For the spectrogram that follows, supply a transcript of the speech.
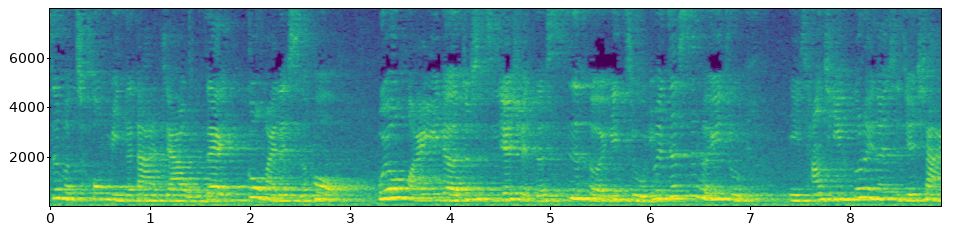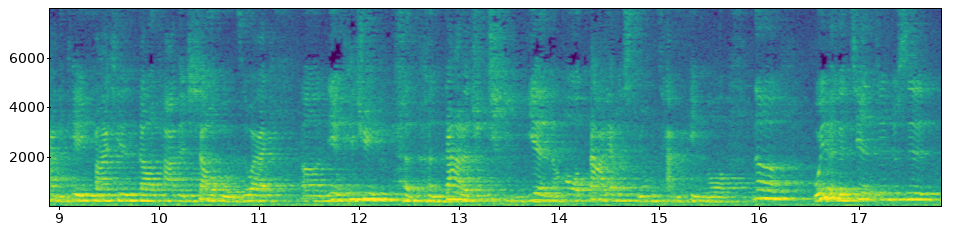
这么聪明的大家，我们在购买的时候不用怀疑的，就是直接选择四合一组，因为这四合一组。你长期喝了一段时间下来，你可以发现到它的效果之外，呃，你也可以去很很大的去体验，然后大量使用。我有一个见证，就是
